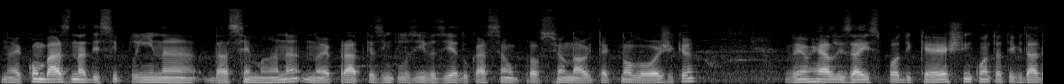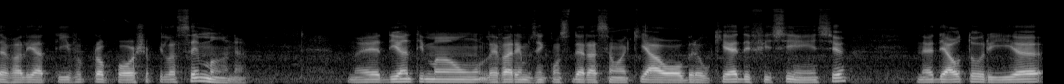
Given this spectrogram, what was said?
Não é com base na disciplina da semana, não é práticas inclusivas e educação profissional e tecnológica. Venho realizar esse podcast enquanto atividade avaliativa proposta pela semana. Né? De antemão, levaremos em consideração aqui a obra O que é Deficiência, né? de autoria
